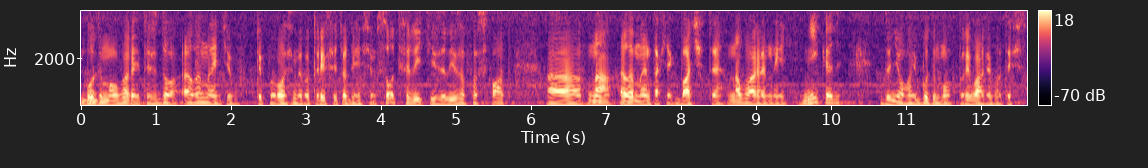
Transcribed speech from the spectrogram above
Будемо варитись до елементів типу розміру 31700, це літій залізофосфат. Е, На елементах, як бачите, наварений нікель. До нього і будемо приварюватись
